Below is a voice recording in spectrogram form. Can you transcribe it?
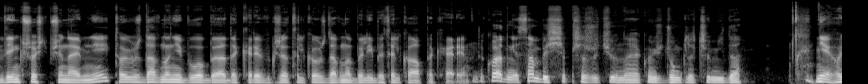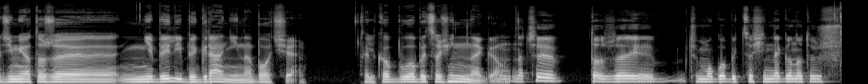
większość przynajmniej, to już dawno nie byłoby adekery w grze, tylko już dawno byliby tylko apekery. Dokładnie, sam byś się przerzucił na jakąś dżunglę czy mida. Nie, chodzi mi o to, że nie byliby grani na bocie, tylko byłoby coś innego. Znaczy, to, że czy mogło być coś innego, no to już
